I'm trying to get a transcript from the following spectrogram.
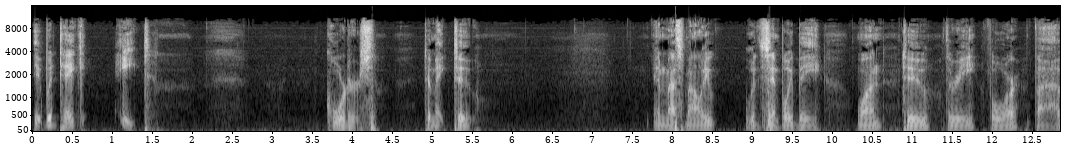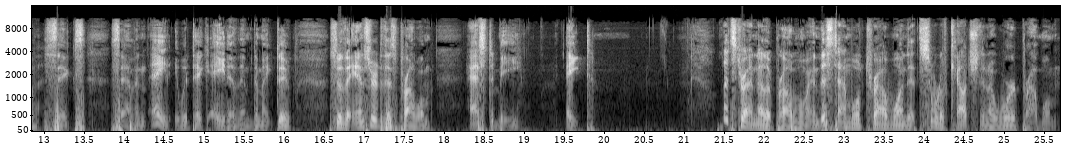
it would take eight quarters to make two. And my smiley would simply be one, two, three, four, five, six, seven, eight. It would take eight of them to make two. So the answer to this problem has to be eight. Let's try another problem, and this time we'll try one that's sort of couched in a word problem.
